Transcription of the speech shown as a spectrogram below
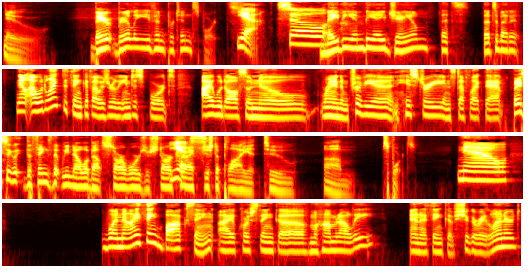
No, Bare, barely even pretend sports. Yeah. So maybe NBA Jam. That's that's about it. now I would like to think if I was really into sports, I would also know random trivia and history and stuff like that. Basically, the things that we know about Star Wars or Star Trek, just apply it to um, sports. Now, when I think boxing, I of course think of Muhammad Ali and I think of Sugar Ray Leonard.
